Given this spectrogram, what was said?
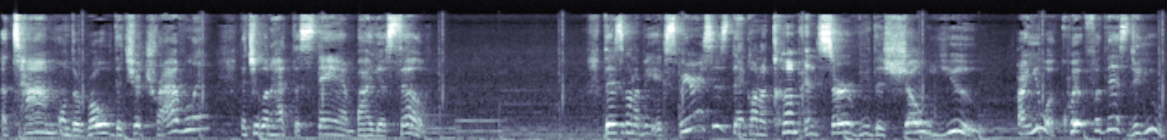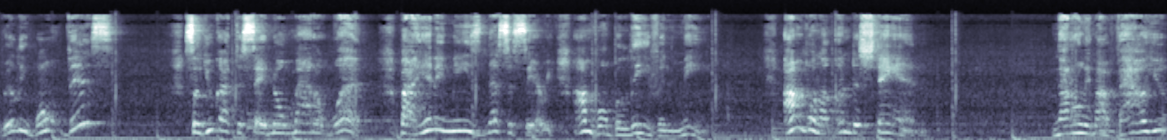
a time on the road that you're traveling that you're going to have to stand by yourself. There's going to be experiences that are going to come and serve you to show you are you equipped for this? Do you really want this? So you got to say, no matter what, by any means necessary, I'm going to believe in me. I'm going to understand not only my value,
